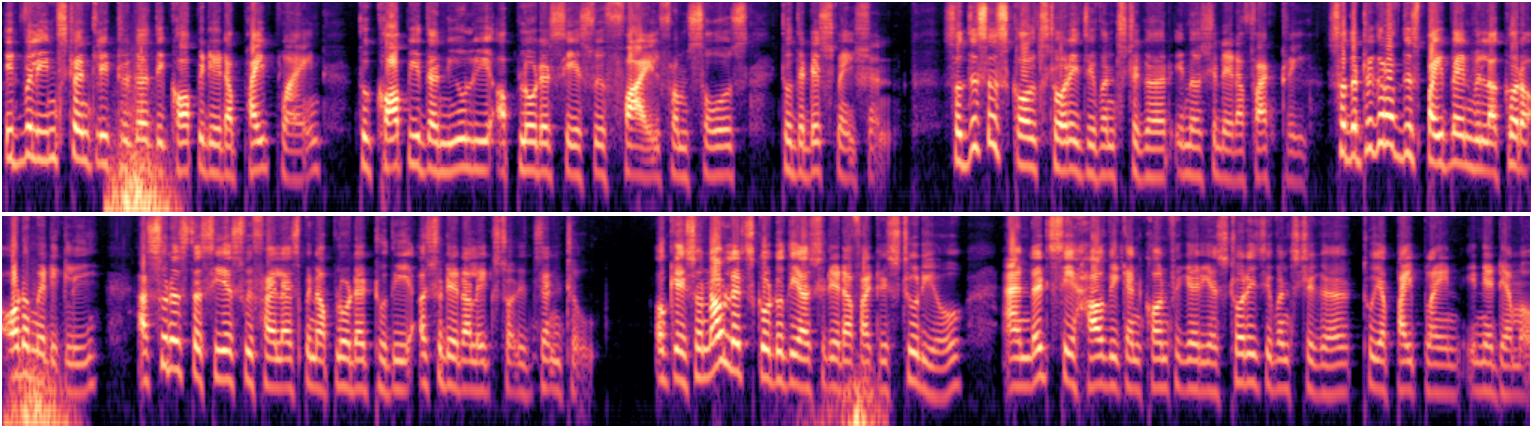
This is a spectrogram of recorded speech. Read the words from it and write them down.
it will instantly trigger the copy data pipeline to copy the newly uploaded CSV file from source to the destination. So this is called storage events trigger in Azure Data Factory. So the trigger of this pipeline will occur automatically as soon as the CSV file has been uploaded to the Azure Data Lake Storage Gen 2. Okay, so now let's go to the Azure Data Factory Studio and let's see how we can configure a storage events trigger to a pipeline in a demo.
